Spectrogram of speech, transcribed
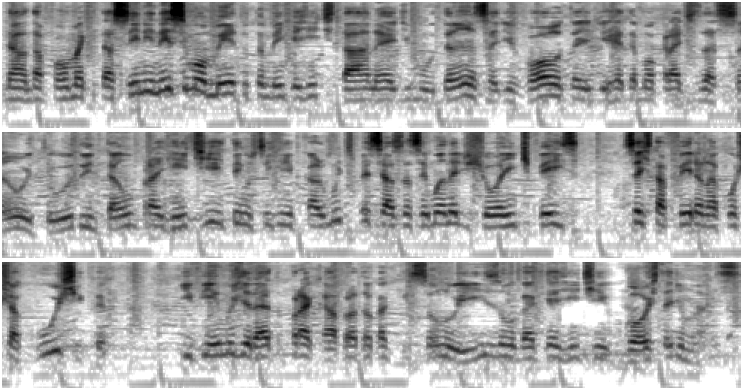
da, da forma que está sendo, e nesse momento também que a gente está, né, de mudança, de volta, de redemocratização e tudo. Então, para a gente tem um significado muito especial. Essa semana de show a gente fez sexta-feira na Concha Acústica e viemos direto para cá para tocar aqui em São Luís, um lugar que a gente gosta demais.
